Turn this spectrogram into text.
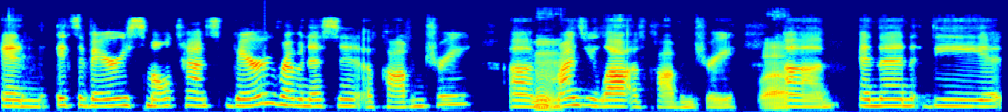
And it's a very small town, it's very reminiscent of Coventry. Um, mm. Reminds me a lot of Coventry. Wow. Um, and then the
